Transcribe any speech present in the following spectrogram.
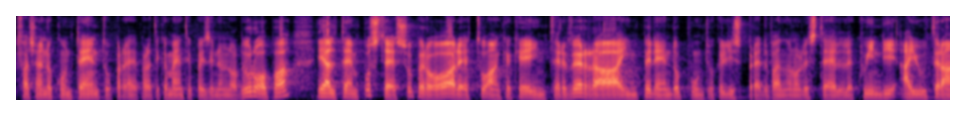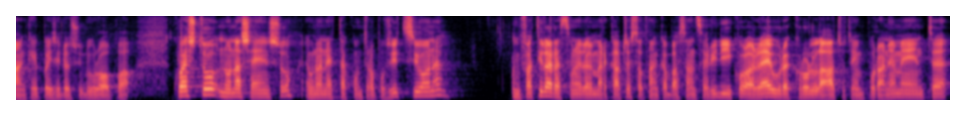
facendo contento praticamente i paesi del nord Europa e al tempo stesso però ha detto anche che interverrà impedendo appunto che gli spread vadano alle stelle, quindi aiuterà anche i paesi del sud Europa. Questo non ha senso, è una netta contrapposizione Infatti la reazione del mercato è stata anche abbastanza ridicola, l'euro è crollato temporaneamente,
